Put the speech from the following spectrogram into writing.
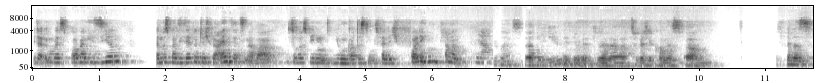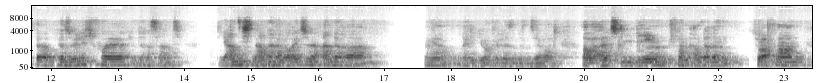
wieder irgendwas organisieren. Da muss man sich selbst natürlich für einsetzen, aber sowas wie ein Jugendgottesdienst fände ich voll den guten Plan. ja. Übrigens, äh, die Idee, mir da zu welche gekommen ist, ähm, ich finde es äh, persönlich voll interessant, die Ansichten anderer Leute, anderer ja, Religion führt das ein bisschen sehr weit, aber halt die Ideen von anderen zu erfahren,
